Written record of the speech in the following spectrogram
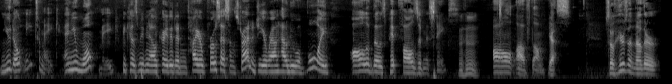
you don't need to make and you won't make because we've now created an entire process and strategy around how to avoid all of those pitfalls and mistakes. Mm-hmm. All of them. Yes. So here's another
